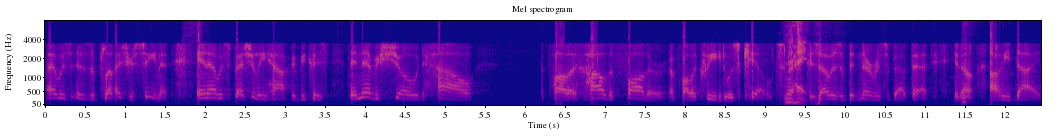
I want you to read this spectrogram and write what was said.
I was it was a pleasure seeing it and I was especially happy because they never showed how Apollo how the father Apollo Creed was killed Right. because I was a bit nervous about that you know how he died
